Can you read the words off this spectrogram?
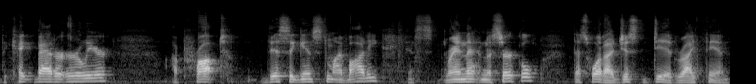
the cake batter earlier, I propped this against my body and ran that in a circle. That's what I just did right then.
